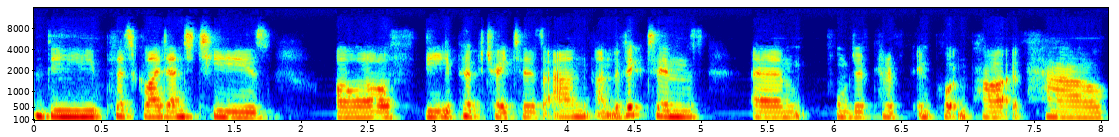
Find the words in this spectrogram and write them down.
the political identities of the perpetrators and, and the victims um, formed a kind of important part of how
